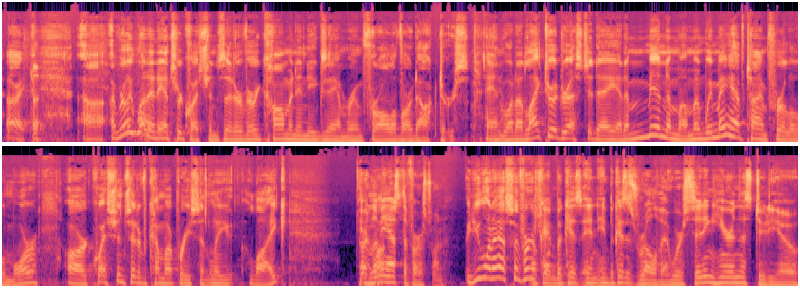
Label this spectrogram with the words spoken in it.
All right. Uh, I really wanted to answer questions that are very common in the exam room for all of our doctors. And what I'd like to address today, at a minimum, and we may have time for a little more, are questions that have come up recently, like. Let me ask the first one. You want to ask the first Okay, one? because and, and because it's relevant. We're sitting here in the studio,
